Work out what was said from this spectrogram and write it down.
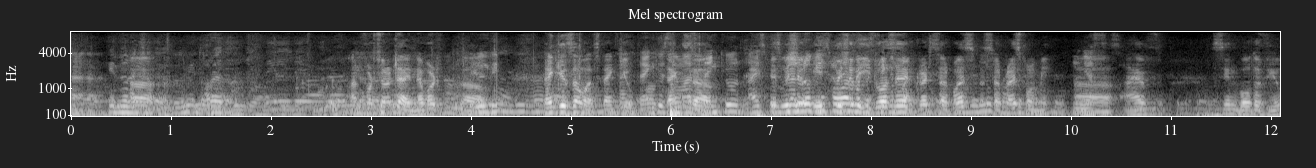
হ্যাঁ হ্যাঁ তিনজন একসাথে তুমি ধরে দাও Unfortunately, I never. Uh, thank you so much. Thank you. Thank you so Thanks, much. uh, Thank you. Nice people. We are Especially, looking forward especially for it the was second a part. great surprise, a surprise for me. Uh, Yes. I have seen both of you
